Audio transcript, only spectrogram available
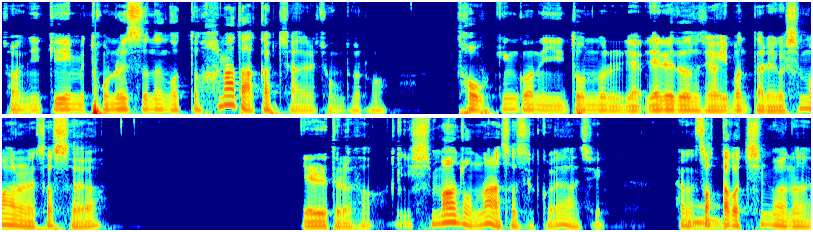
전 이 게임에 돈을 쓰는 것도 하나도 아깝지 않을 정도로 더 웃긴 거는 이 돈을 예- 예를 들어서 제가 이번 달에 이거 10만 원을 썼어요. 예를 들어서 이 10만 원 정도는 안 썼을 거예요 아직. 하여간 음. 썼다고 치면은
